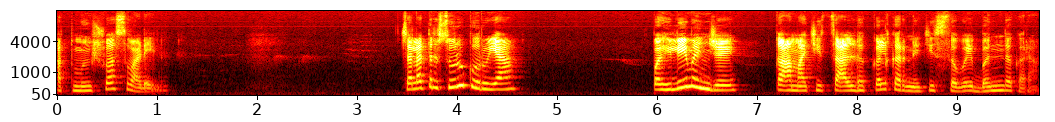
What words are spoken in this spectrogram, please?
आत्मविश्वास वाढेल. चला तर सुरू करूया. पहिली म्हणजे कामाची चालढकल करण्याची सवय बंद करा.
